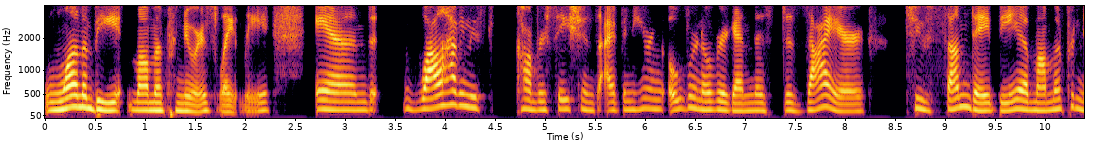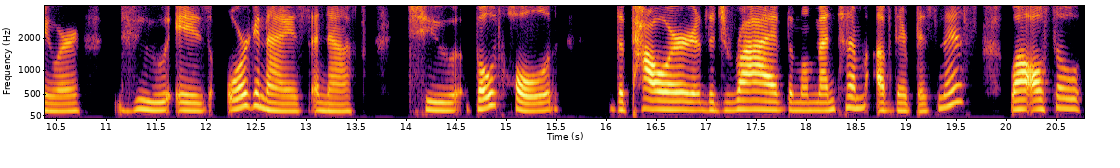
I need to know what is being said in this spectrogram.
wannabe mamapreneurs lately. And while having these conversations, I've been hearing over and over again this desire to someday be a mamapreneur who is organized enough to both hold the power, the drive, the momentum of their business while also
